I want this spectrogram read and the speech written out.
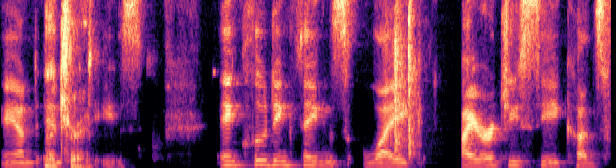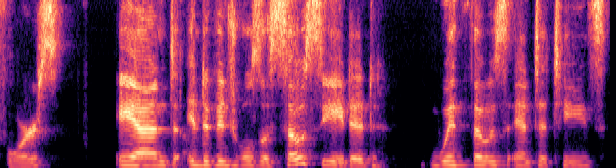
and that's entities, right. including things like IRGC, Quds Force, and individuals associated with those entities.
